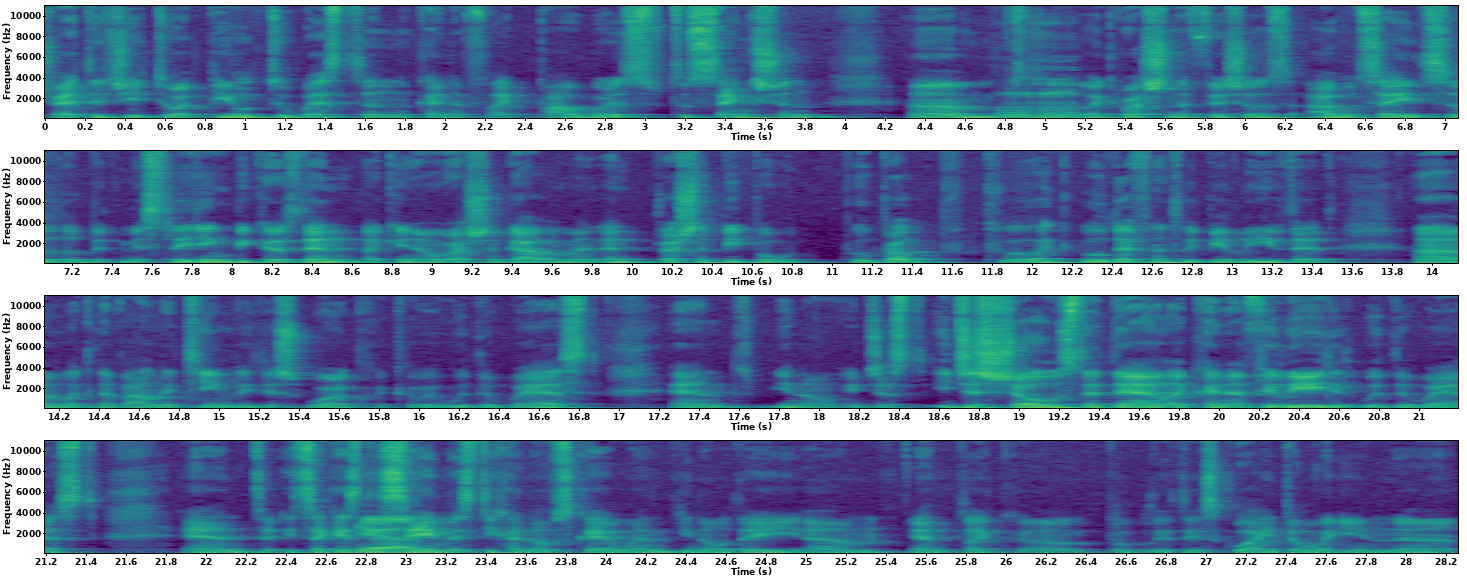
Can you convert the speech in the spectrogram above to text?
strategy to appeal to Western kind of like powers to sanction um, Mhm. like Russian officials. I would say it's a little bit misleading because then like you know Russian government and Russian people will probably like will definitely believe that um, like Navalny team they just work like with the West. And you know it just it just shows that they're like kind of affiliated with the West. And it's I guess the same as Tikhanovskaya when you know they um, and like um, probably this Guaido in uh,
